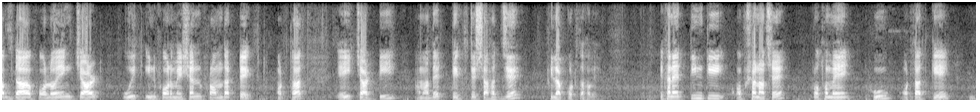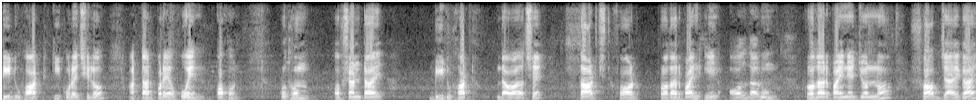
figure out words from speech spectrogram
up the following chart with information from the text অর্থাৎ, এই চার্টটি আমাদের টেক্সটের সাহায্যে ফিল আপ করতে হবে। এখানে তিনটি অপশান আছে। প্রথমে হু অর্থাৎ কে ডিড হোয়াট কি করেছিল, আর তারপরে হোয়েন কখন। প্রথম অপশানটায় ডিড হোয়াট দেওয়া আছে। Search for Proserpine in all the room প্রদার পাইনের জন্য সব জায়গায়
